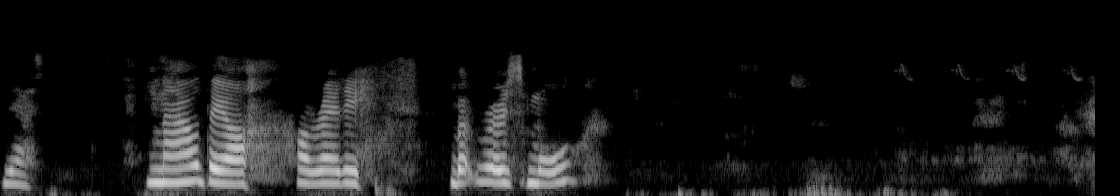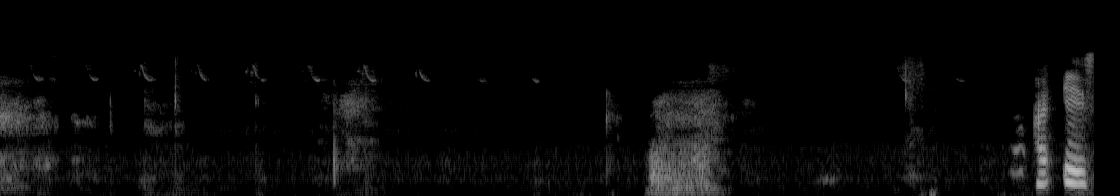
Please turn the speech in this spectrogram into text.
Yes. Now they are already, but very small. Ah, is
